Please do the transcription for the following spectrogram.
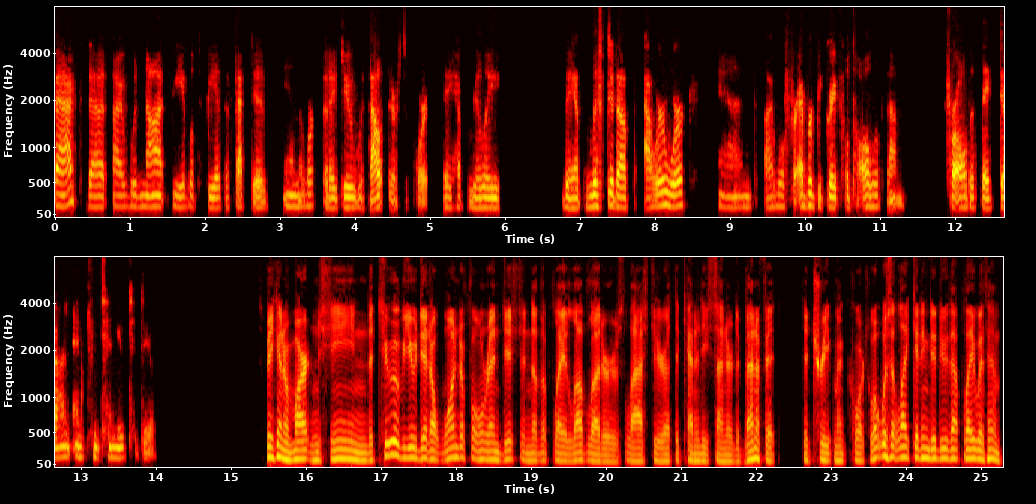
fact that I would not be able to be as effective in the work that I do without their support. They have really, they have lifted up our work, and I will forever be grateful to all of them for all that they've done and continue to do. Speaking of Martin Sheen, the two of you did a wonderful rendition of the play Love Letters last year at the Kennedy Center to benefit the treatment courts. What was it like getting to do that play with him?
